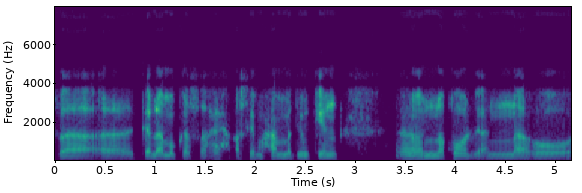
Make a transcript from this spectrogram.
فكلامك صحيح أخي محمد. يمكن أن نقول بأنه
